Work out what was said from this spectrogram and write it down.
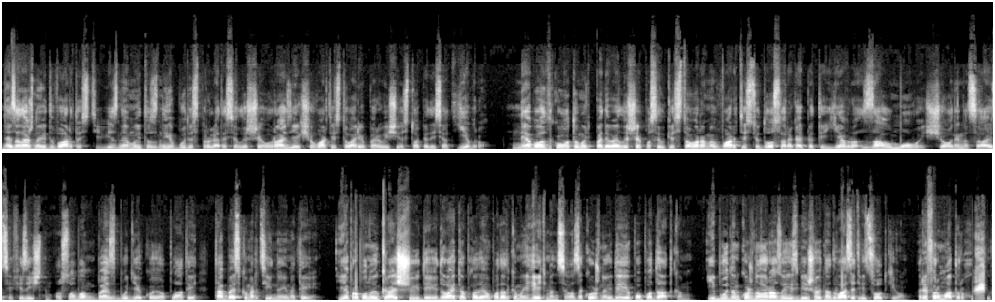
незалежно від вартості. Візне мито з них буде справлятися лише у разі, якщо вартість товарів перевищує 150 євро. Не оподатковуватимуть ПДВ лише посилки з товарами вартістю до 45 євро за умови, що вони надсилаються фізичним особам без будь-якої оплати та без комерційної мети. Я пропоную кращу ідею. Давайте обкладемо податками Гетьманцева за кожну ідею по податкам. І будемо кожного разу їх збільшувати на 20%. Реформатор хуїв.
